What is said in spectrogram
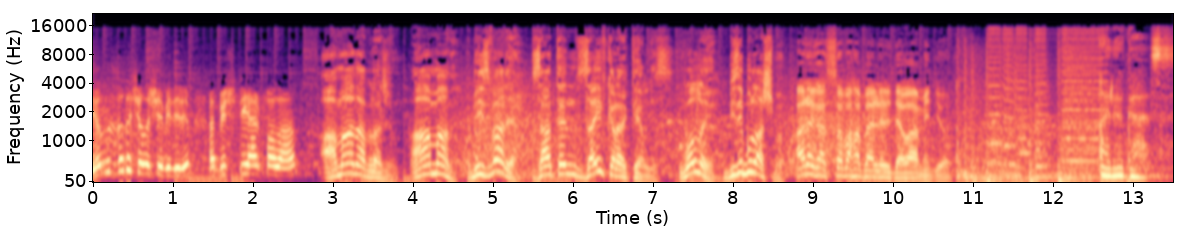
yanınızda da çalışabilirim. Ha, büstiyer falan. Aman ablacığım aman biz var ya zaten zayıf karakterliyiz. Vallahi bize bulaşma. Aragaz sabah haberleri devam ediyor. Aragaz,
